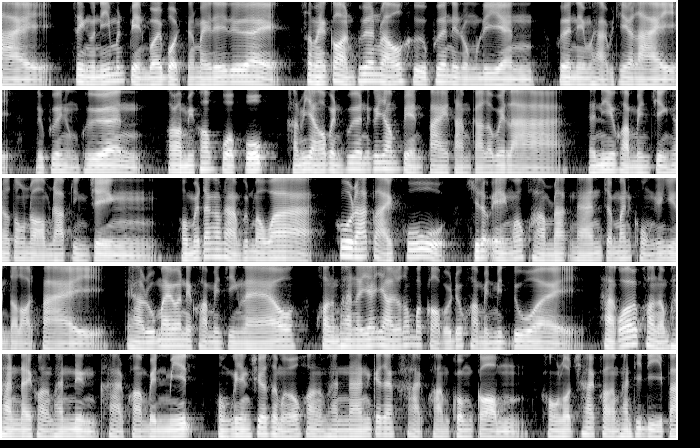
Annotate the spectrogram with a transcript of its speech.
สิ่งเหล่านี้มันเปลี่ยนบริบทกันไปเรื่อยๆ สมัยก่อนเพื่อนเราก็คือเพื่อนในโรงเรียน เพื่อนในมหาวิทยาลัย หรือเพื่อนของเพื่อน อเรามีครอบครัวปุ๊บคำนิยามว่าเป็นเพื่อนก็ย่อมเปลี่ยนไปตามกาลเวลา และนี่คือความเป็นจริงที่เราต้องน้อมรับจริง ๆ ผมไม่ตั้งคำถามขึ้นมาว่า คู่รักหลายคู่ คิดเอาเองว่าความรักนั้นจะมั่นคงยั่งยืนตลอดไป แต่หารู้ไหมว่าในความเป็นจริงแล้วความสัมพันธ์ระยะยาวจะต้องประกอบไปด้วยความเป็นมิตรด้วย หากว่าความสัมพันธ์ใดความสัมพันธ์หนึ่งขาดความเป็นมิตร ผมก็ยังเชื่อเสมอว่าความสัมพันธ์นั้นก็จะขาดความกลมกล่อม ของรสชาติความสัมพันธ์ที่ดีไป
